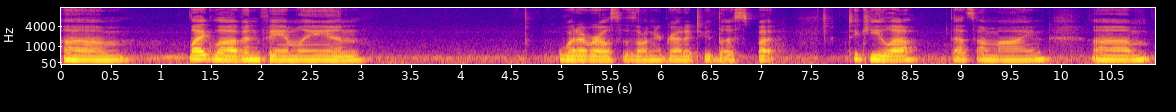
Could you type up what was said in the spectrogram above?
um, like love and family and whatever else is on your gratitude list. But tequila, that's on mine. Um,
